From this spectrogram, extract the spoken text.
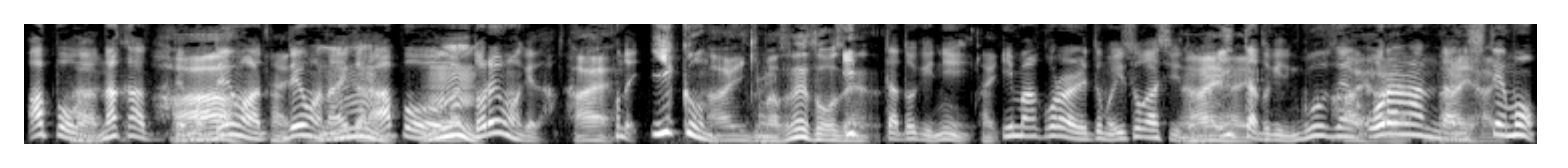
アポがなかったもはい。電話、はい。電話ないからアポが取れんわけだ。はい。ほんで、行くん。だ。はい、行きますね、当然。行った時に、はい。今来られても忙しいとか、はいはい。行った時に偶然はいおらなんだにしても、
